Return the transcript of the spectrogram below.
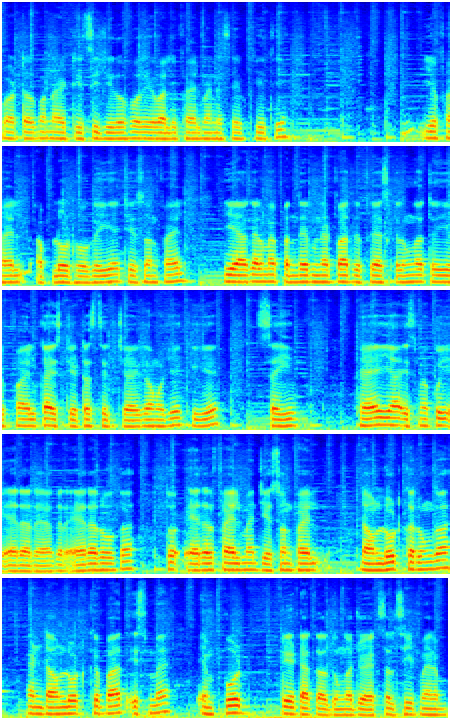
Quarter one I T C zero four ये वाली फ़ाइल मैंने सेव की थी। ये फ़ाइल अपलोड हो गई है जेसन फ़ाइल ये अगर मैं पंद्रह मिनट बाद रिफ्रेश करूँगा तो ये फ़ाइल का स्टेटस दिख जाएगा मुझे कि ये सही है या इसमें कोई एरर है। अगर एरर होगा तो एरर फ़ाइल मैं जेसन फ़ाइल डाउनलोड करूँगा एंड डाउनलोड के बाद इसमें इम्पोर्ट डेटा कर दूँगा। जो एक्सेल सीट मैंने,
